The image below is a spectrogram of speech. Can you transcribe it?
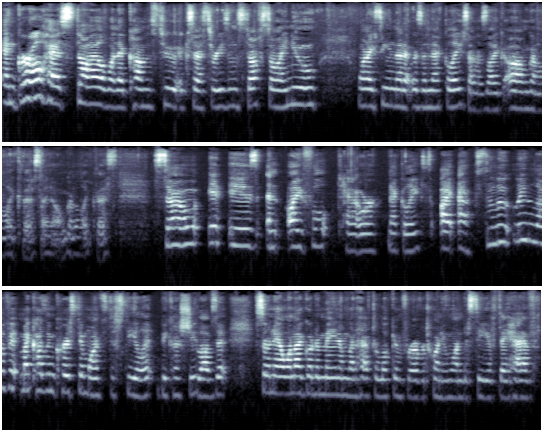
And girl has style when it comes to accessories and stuff, so I knew when I seen that it was a necklace, I was like, oh, I'm going to like this. I know I'm going to like this. So it is an Eiffel Tower necklace. I absolutely love it. My cousin Kristen wants to steal it because she loves it. So now when I go to Maine, I'm going to have to look in Forever 21 to see if they have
